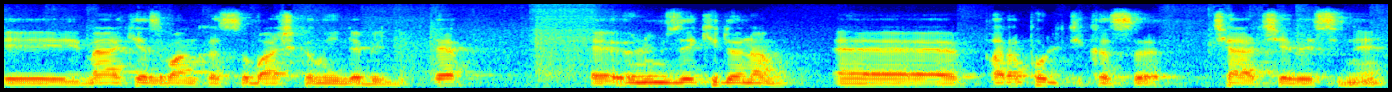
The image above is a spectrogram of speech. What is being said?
e, Merkez Bankası Başkanı ile birlikte e, önümüzdeki dönem e, para politikası çerçevesini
